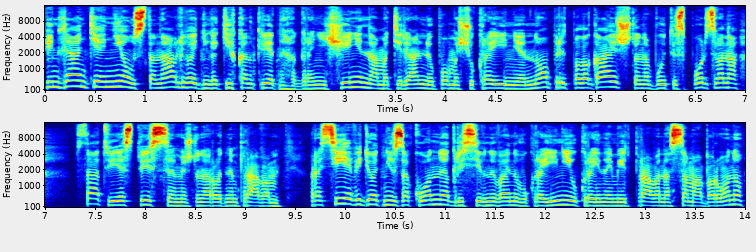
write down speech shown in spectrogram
Финляндия не устанавливает никаких конкретных ограничений на материальную помощь Украине, но предполагает, что она будет использована в соответствии с международным правом. Россия ведет незаконную агрессивную войну в Украине, и Украина имеет право на самооборону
